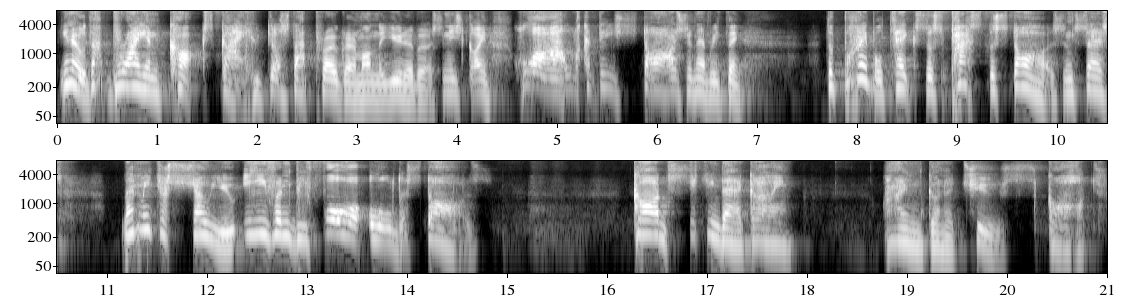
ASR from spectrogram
you know, that Brian Cox guy who does that program on the universe, and he's going, wow, look at these stars and everything. The Bible takes us past the stars and says, let me just show you, even before all the stars, God sitting there going, I'm going to choose Scott.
